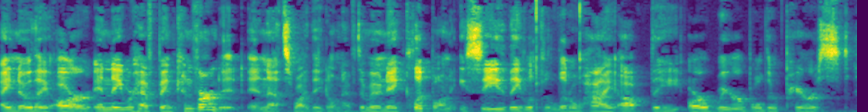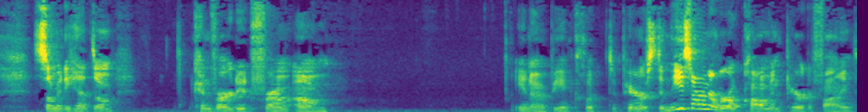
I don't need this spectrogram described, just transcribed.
I know they are, and they were, have been converted, and that's why they don't have the Monet clip on it. You see, they look a little high up. They are wearable. They're pierced. Somebody had them converted from um, you know, being clipped to pierced. And these aren't a real common pair to find.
